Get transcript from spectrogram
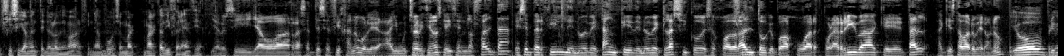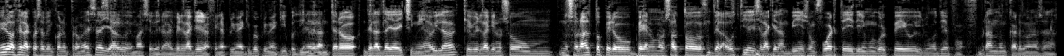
físicamente que los demás. Al final, pues mm. se marca diferencia. Y a ver si Yago Arrasate se fija, ¿no? Porque hay muchos aficionados que dicen, nos falta ese perfil de nueve tanque, de nueve clásico, ese jugador alto que pueda jugar por arriba, que tal. Aquí está Barbero, ¿no? Yo primero hacer las cosas bien con el promesa y algo demás se verá. Es verdad que al final el primer equipo es el primer equipo. Tiene delanteros de la talla de Chimi Ávila, que es verdad que no son, no son altos, pero pegan unos saltos de la hostia y se la quedan bien, son fuertes y tienen muy golpeo. Y luego tiene pues, Brandon Cardona, o sea,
